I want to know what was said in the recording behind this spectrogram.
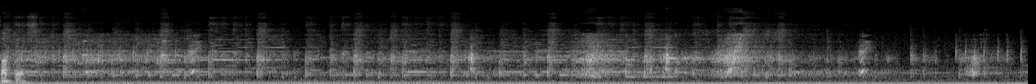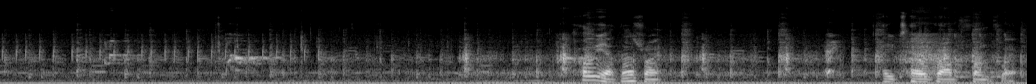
Fuck it. Oh yeah, that's right. A tail grab front flip.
